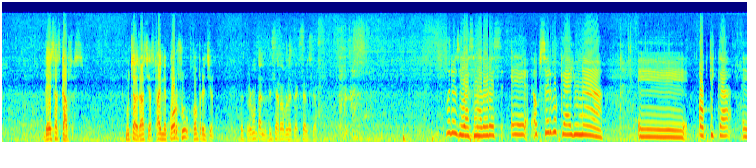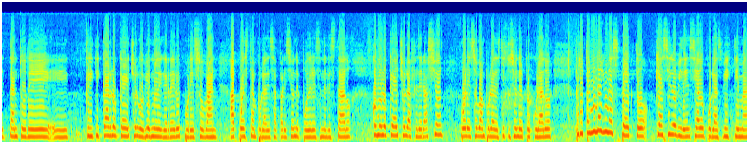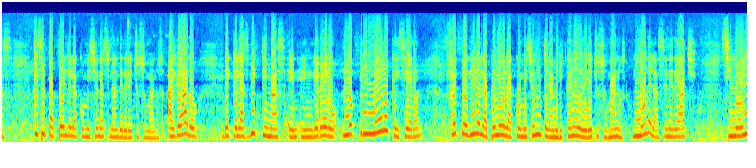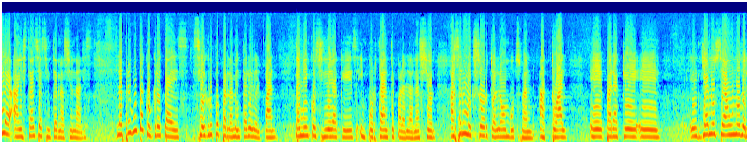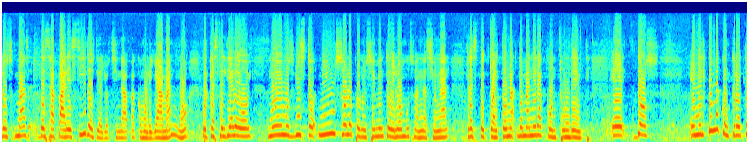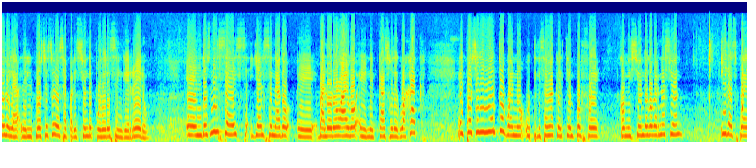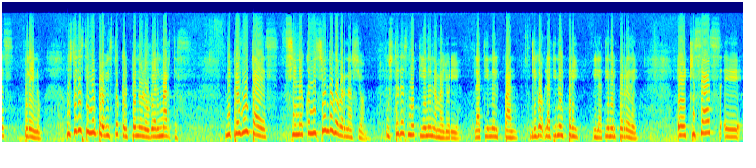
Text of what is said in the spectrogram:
de esas causas. Muchas gracias, Jaime, por su comprensión. Les pregunta Leticia Robles de Excelsior. Buenos días, senadores. Eh, observo que hay una eh, óptica eh, tanto de eh, criticar lo que ha hecho el gobierno de Guerrero y por eso van, apuestan por la desaparición de poderes en el Estado, como lo que ha hecho la Federación, por eso van por la destitución del procurador. Pero también hay un aspecto que ha sido evidenciado por las víctimas, que es el papel de la Comisión Nacional de Derechos Humanos, al grado de que las víctimas en, en Guerrero lo primero que hicieron fue pedir el apoyo de la Comisión Interamericana de Derechos Humanos, no de la CNDH, sino ir a, instancias internacionales. La pregunta concreta es si el grupo parlamentario del PAN también considera que es importante para la nación hacer un exhorto al ombudsman actual eh, para que eh, eh, ya no sea uno de los más desaparecidos de Ayotzinapa, como le llaman, ¿no? Porque hasta el día de hoy no hemos visto ni un solo pronunciamiento del Ombudsman Nacional respecto al tema de manera contundente. Eh, dos, en el tema concreto de la- del proceso de desaparición de poderes en Guerrero, en 2006 ya el Senado eh, valoró algo en el caso de Oaxaca. El procedimiento, bueno, utilizado en aquel tiempo fue comisión de gobernación y después pleno. Ustedes tienen previsto que el pleno lo vea el martes. Mi pregunta es, si en la comisión de gobernación ustedes no tienen la mayoría, la tiene el PAN, digo, la tiene el PRI y la tiene el PRD, eh, quizás eh,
